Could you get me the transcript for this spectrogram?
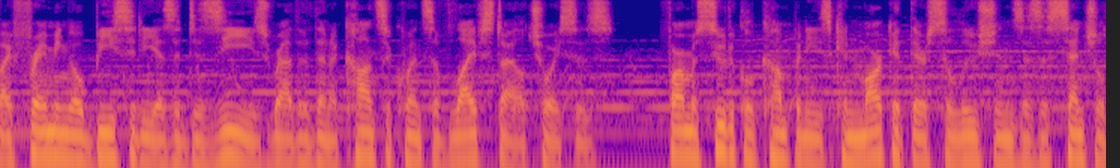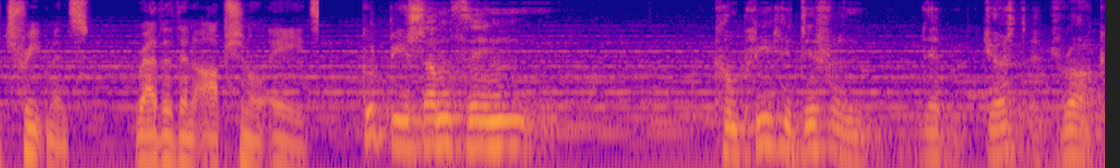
By framing obesity as a disease rather than a consequence of lifestyle choices, pharmaceutical companies can market their solutions as essential treatments rather than optional aids. Could be something completely different than just a drug,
